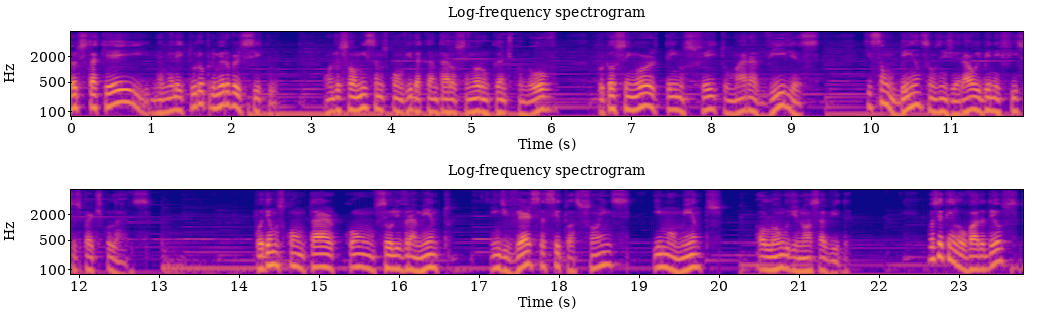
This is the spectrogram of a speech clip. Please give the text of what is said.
Eu destaquei na minha leitura o primeiro versículo, onde o salmista nos convida a cantar ao Senhor um cântico novo, porque o Senhor tem nos feito maravilhas que são bênçãos em geral e benefícios particulares podemos contar com seu livramento em diversas situações e momentos ao longo de nossa vida. Você tem louvado a Deus?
